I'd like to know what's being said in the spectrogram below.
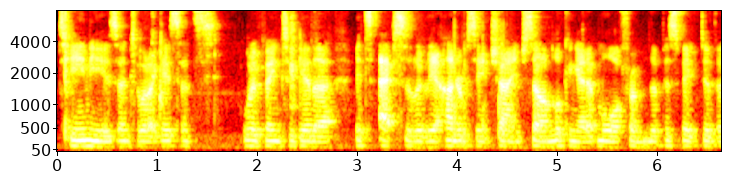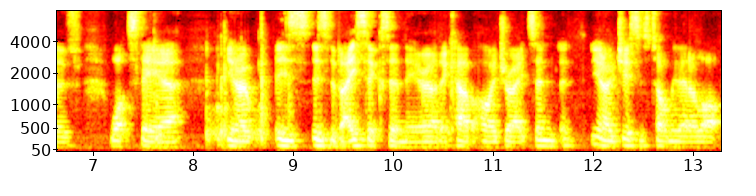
ten years into it. I guess it's we've been together. It's absolutely hundred percent changed. So I'm looking at it more from the perspective of what's there. You know, is is the basics in there? Are there carbohydrates? And you know, Jess has told me that a lot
